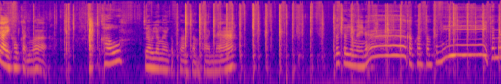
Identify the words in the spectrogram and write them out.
ใจเขากันว่า เขาจะเอายังไงกับความสัมพันธ์นะเขาจะเอายังไงนะ กับความสัมพันธ์นี้ทำไม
